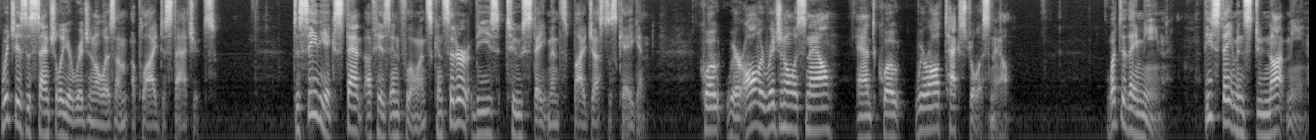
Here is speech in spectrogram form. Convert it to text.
which is essentially originalism applied to statutes. To see the extent of his influence, consider these two statements by Justice Kagan. Quote, we're all originalists now, and quote, we're all textualists now. What do they mean? These statements do not mean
